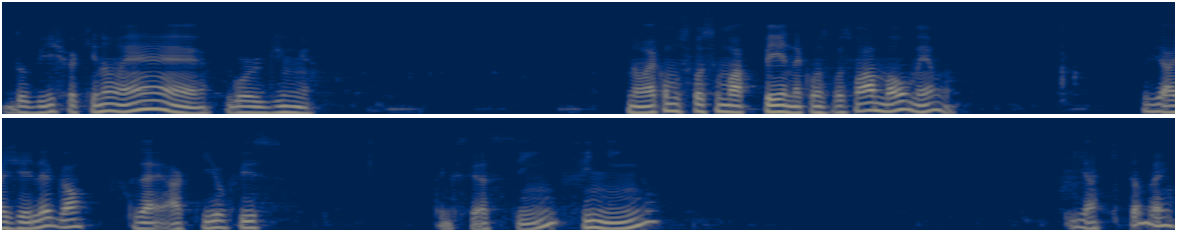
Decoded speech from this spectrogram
do bicho aqui não é gordinha. Não é como se fosse uma pena, é como se fosse uma mão mesmo. Viajei legal. Aqui eu fiz. Tem que ser assim, fininho. E aqui também.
